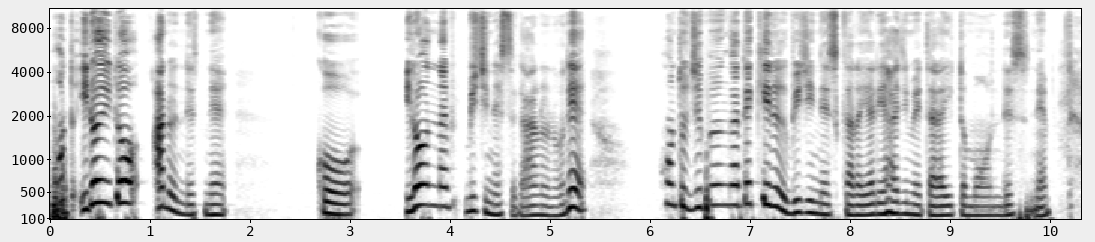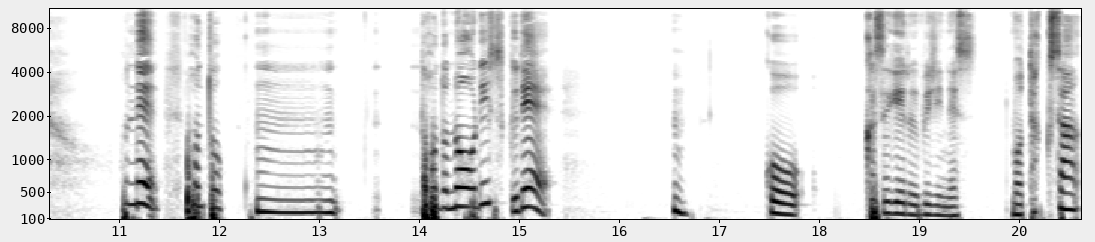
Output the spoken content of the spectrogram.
ほんといろいろあるんですね。こう、いろんなビジネスがあるので、ほんと自分ができるビジネスからやり始めたらいいと思うんですね。ほんで、ほんと、うーん、ほんとノーリスクで、こう、稼げるビジネスもたくさん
